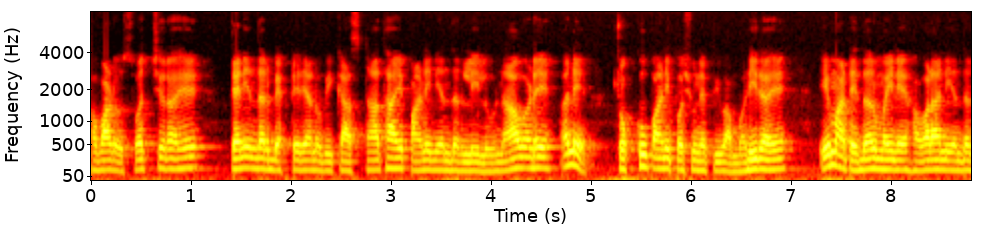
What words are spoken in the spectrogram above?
હવાડો સ્વચ્છ રહે, તેની અંદર બેક્ટેરિયાનો વિકાસ ના થાય, પાણીની અંદર લીલું ના વળે અને ચોખ્ખું પાણી પશુને પીવા મળી રહે. એ માટે દર મહિને હવાડાની અંદર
